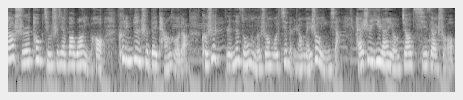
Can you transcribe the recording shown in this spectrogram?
当时偷情事件曝光以后，克林顿是被弹劾的，可是人家总统的生活基本上没受影响，还是依然有娇妻在手，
